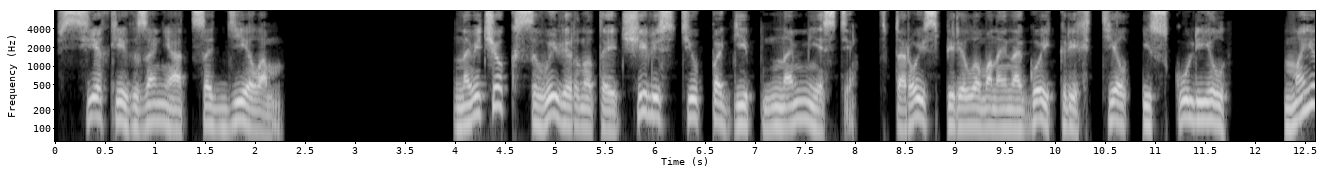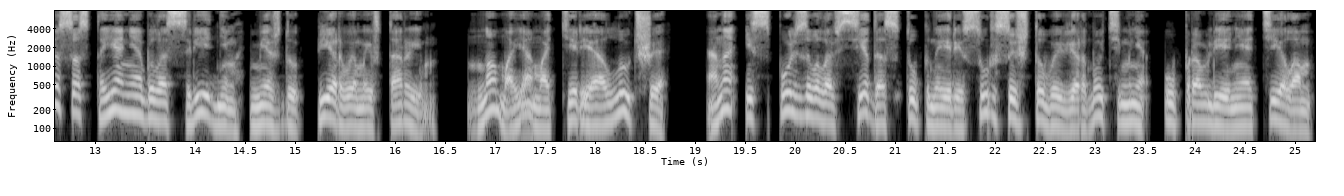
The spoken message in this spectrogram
всех их заняться делом. Новичок с вывернутой челюстью погиб на месте. Второй с переломанной ногой кряхтел и скулил. Мое состояние было средним между первым и вторым, но моя материя лучше. Она использовала все доступные ресурсы, чтобы вернуть мне управление телом.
